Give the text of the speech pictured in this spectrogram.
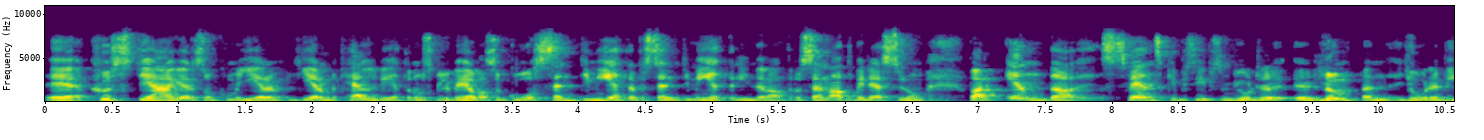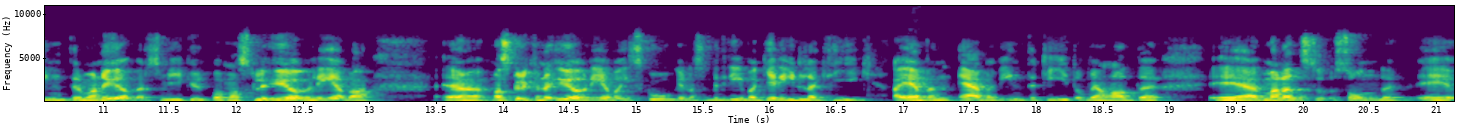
eh, kustjägare som kommer ge, ge dem ett helvete. De skulle behöva alltså gå centimeter för centimeter in i landet. Och sen hade vi dessutom varenda svensk i princip som gjorde eh, lumpen gjorde vintermanöver som gick ut på att man skulle överleva man skulle kunna överleva i skogen, alltså bedriva gerillakrig mm. även, även vintertid. Och man hade, eh, man hade så, sån, eh,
